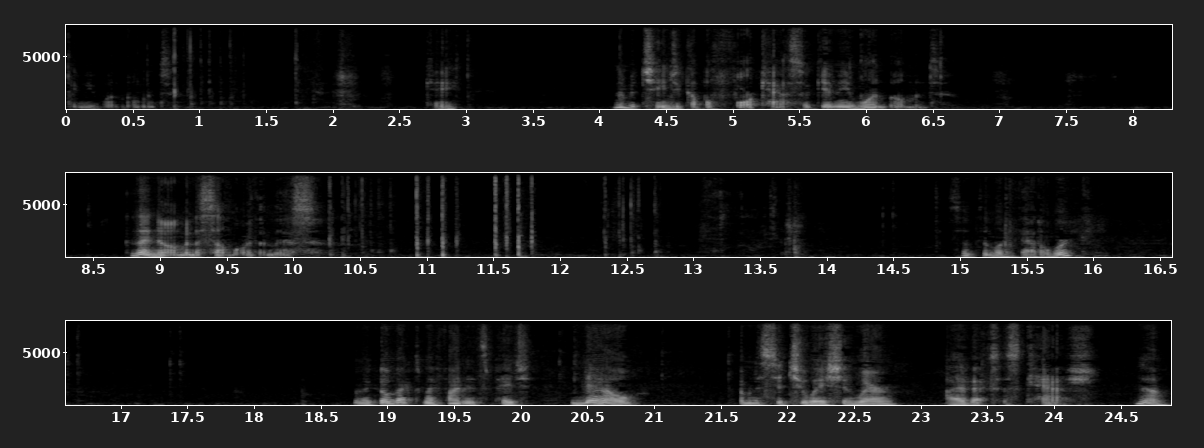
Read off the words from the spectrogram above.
Give me one moment. Okay. I'm going to change a couple forecasts, so give me one moment. Because I know I'm going to sell more than this. Something like that will work. When I go back to my finance page, now I'm in a situation where I have excess cash. Now,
